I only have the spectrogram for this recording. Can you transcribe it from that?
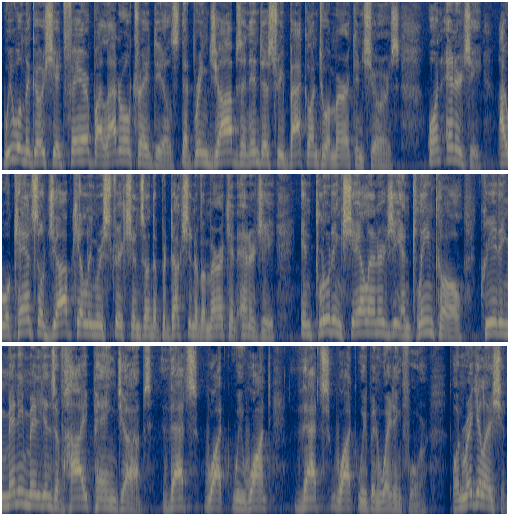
we will negotiate fair bilateral trade deals that bring jobs and industry back onto American shores. On energy, I will cancel job killing restrictions on the production of American energy, including shale energy and clean coal, creating many millions of high paying jobs. That's what we want. That's what we've been waiting for. On regulation,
